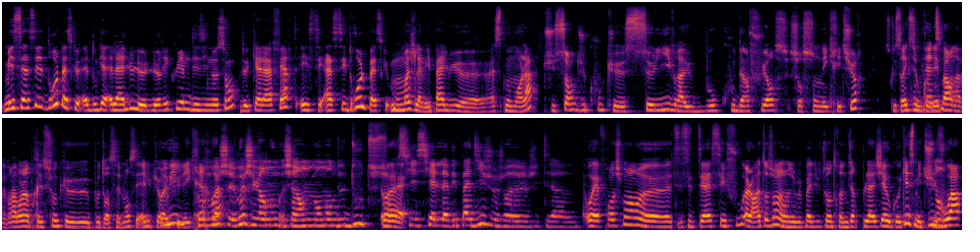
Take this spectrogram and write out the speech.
mais c'est assez drôle parce que donc elle a lu le, le Requiem des innocents de Calafert et c'est assez drôle parce que moi je l'avais pas lu euh, à ce moment-là. Tu sens du coup que ce livre a eu beaucoup d'influence sur son écriture. Parce que c'est vrai que si on connaît pas, on avait vraiment l'impression que potentiellement c'est elle qui aurait oui, pu l'écrire. Moi, j'ai, moi, j'ai eu un moment, j'ai un moment de doute. Ouais. Si, si elle l'avait pas dit, je, je- j'étais là. Ouais, franchement, euh, c'était assez fou. Alors attention, on n'est pas du tout en train de dire plagiat ou cocasse, mais tu Non. vois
